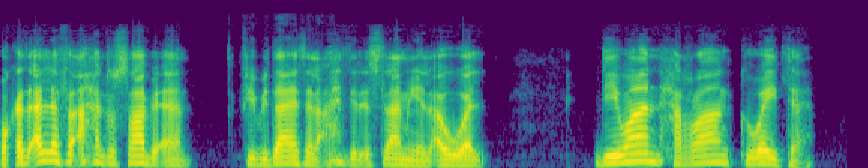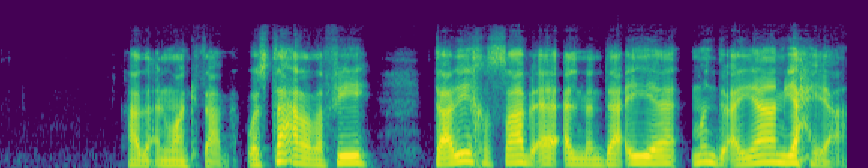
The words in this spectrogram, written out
وقد ألف أحد الصابئة في بداية العهد الإسلامي الأول ديوان حران كويتة. هذا عنوان كتابه. واستعرض فيه تاريخ الصابئة المندائية منذ أيام يحيى. لأن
